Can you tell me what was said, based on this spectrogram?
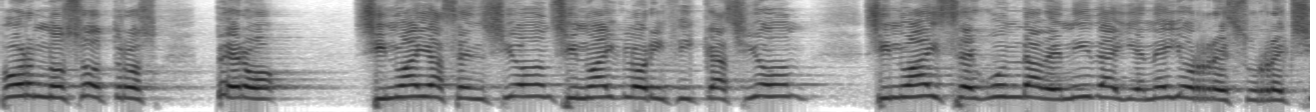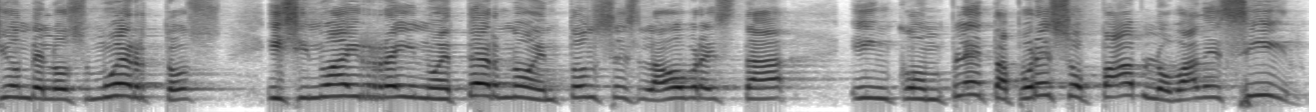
por nosotros. Pero si no hay ascensión, si no hay glorificación, si no hay segunda venida y en ello resurrección de los muertos, y si no hay reino eterno, entonces la obra está incompleta. Por eso Pablo va a decir,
